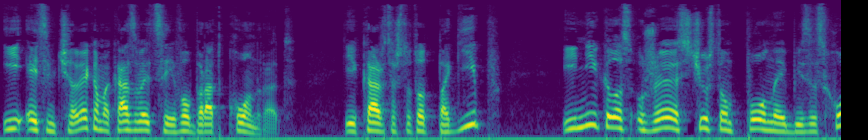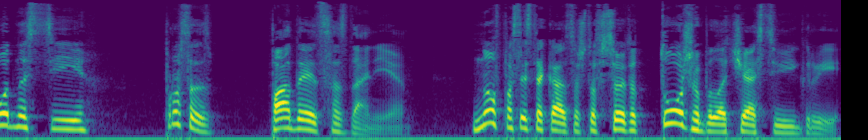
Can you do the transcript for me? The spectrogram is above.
и этим человеком оказывается его брат Конрад. И кажется, что тот погиб, и Николас уже с чувством полной безысходности просто падает со здания. Но впоследствии оказывается, что все это тоже было частью игры,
